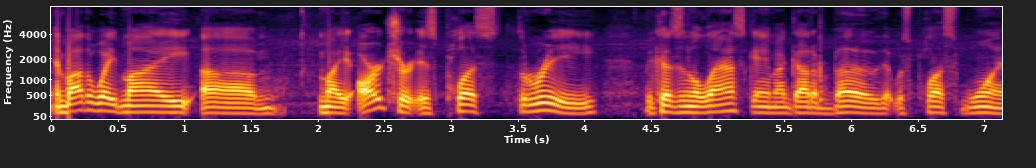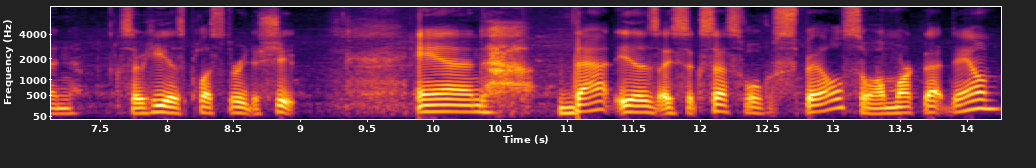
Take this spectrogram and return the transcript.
And by the way, my, um, my archer is plus 3 because in the last game I got a bow that was plus 1. So he is plus 3 to shoot. And that is a successful spell, so I'll mark that down.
